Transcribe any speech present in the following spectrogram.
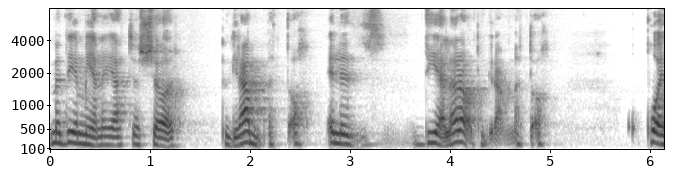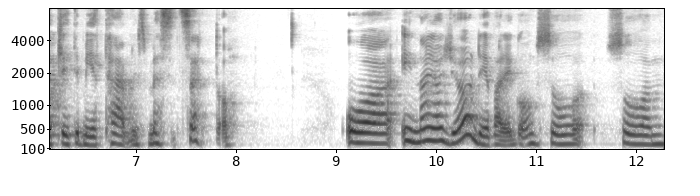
med det menar jag att jag kör programmet då, eller delar av programmet då. På ett lite mer tävlingsmässigt sätt då. Och innan jag gör det varje gång så, så,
